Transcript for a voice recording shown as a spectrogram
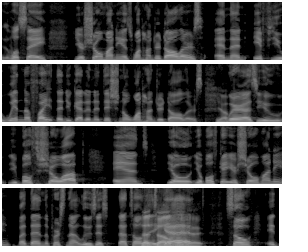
we'll say your show money is one hundred dollars, and then if you win the fight, then you get an additional one hundred dollars. Yeah. Whereas you you both show up and you'll you'll both get your show money, but then the person that loses, that's all That's they all they get. get. So it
